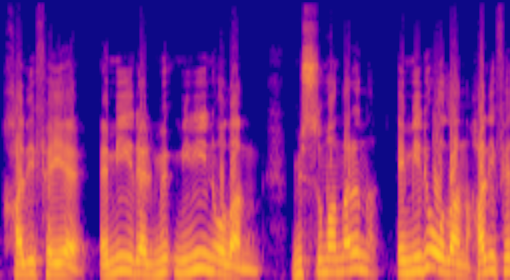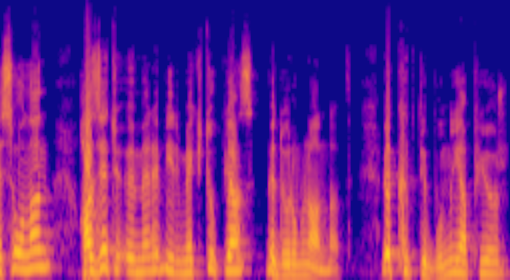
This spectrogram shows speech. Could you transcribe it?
halifeye, emir el müminin olan, Müslümanların emiri olan, halifesi olan Hazreti Ömer'e bir mektup yaz ve durumunu anlat. Ve Kıpti bunu yapıyor,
